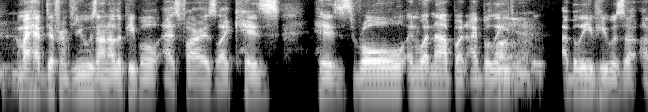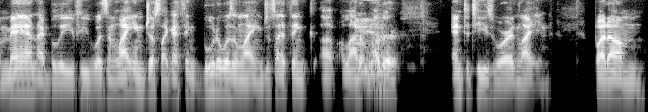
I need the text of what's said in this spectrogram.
mm-hmm. i might have different views on other people as far as like his his role and whatnot. But I believe oh, yeah. I believe he was a, a, man. I believe he was enlightened, just like I think Buddha was enlightened. Just I think a, a lot oh, of yeah. other entities were enlightened. But um,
